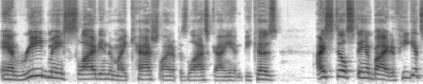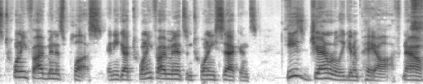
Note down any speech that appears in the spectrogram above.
And Reed may slide into my cash lineup as last guy in because I still stand by it. If he gets 25 minutes plus and he got 25 minutes and 20 seconds, he's generally going to pay off. Now,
